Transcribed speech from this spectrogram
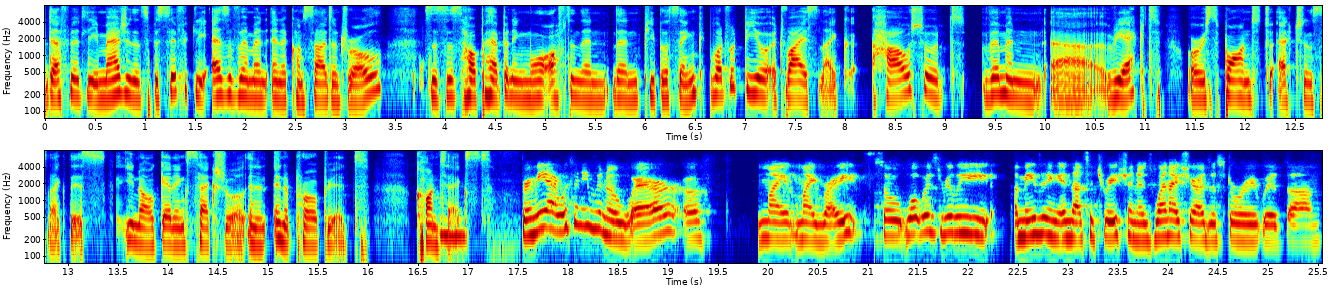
definitely imagine that specifically as a woman in a consultant role, this is happening more often than than people think. What would be your advice? Like, how should women uh, react or respond to actions like this, you know, getting sexual in an inappropriate context? For me, I wasn't even aware of my my rights. So what was really amazing in that situation is when I shared the story with um,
